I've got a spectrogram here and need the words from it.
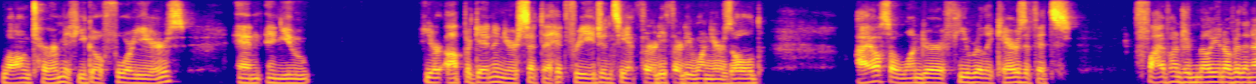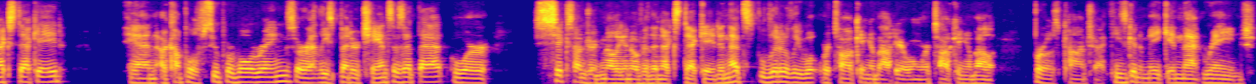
long term if you go four years and and you you're up again and you're set to hit free agency at 30 31 years old i also wonder if he really cares if it's 500 million over the next decade and a couple of super bowl rings or at least better chances at that or 600 million over the next decade and that's literally what we're talking about here when we're talking about Burrow's contract he's going to make in that range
